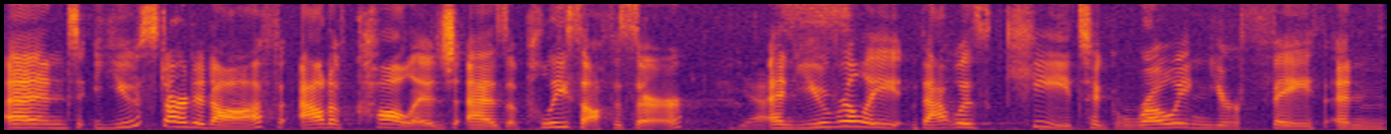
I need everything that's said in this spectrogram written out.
And you started off out of college as a police officer. Yes. And you really, that was key to growing your faith and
